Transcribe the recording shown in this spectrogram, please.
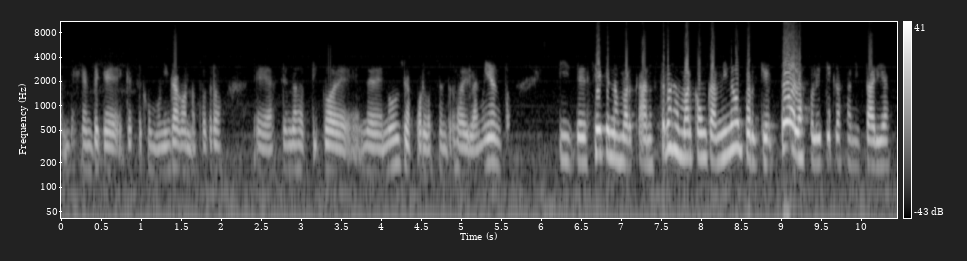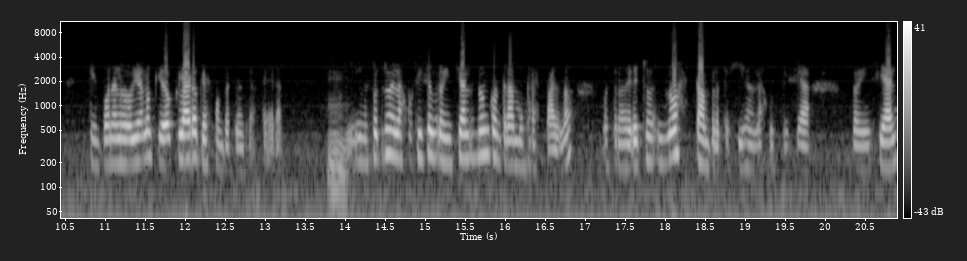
de gente que, que se comunica con nosotros eh, haciendo ese tipo de, denuncias por los centros de aislamiento. Y te decía que nos marca, a nosotros nos marca un camino porque todas las políticas sanitarias que impone el gobierno quedó claro que es competencia federal. Mm. Y nosotros en la justicia provincial no encontramos respaldo, nuestros derechos no están protegidos en la justicia provincial,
